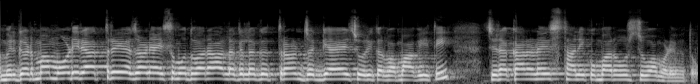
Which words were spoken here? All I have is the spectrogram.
અમીરગઢમાં મોડી રાત્રે અજાણ્યા ઇસમો દ્વારા અલગ અલગ ત્રણ જગ્યાએ ચોરી કરવામાં આવી હતી, જેના કારણે સ્થાનિકોમાં રોષ જોવા મળ્યો હતો.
